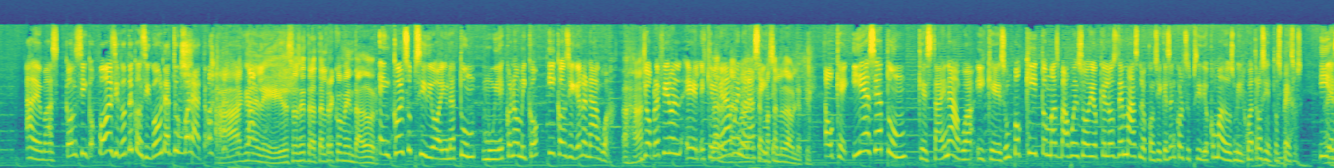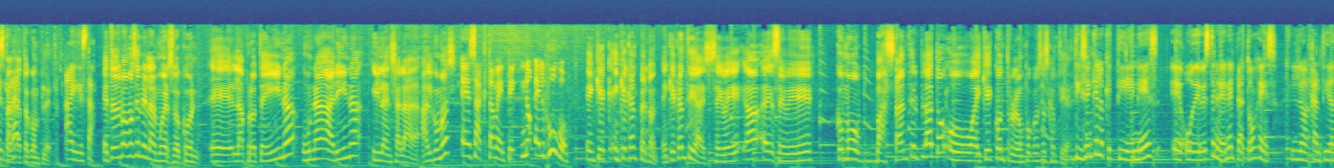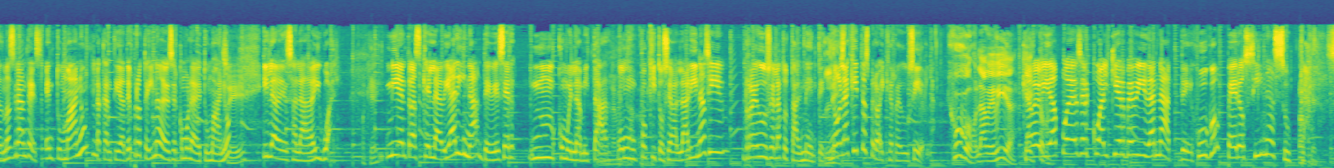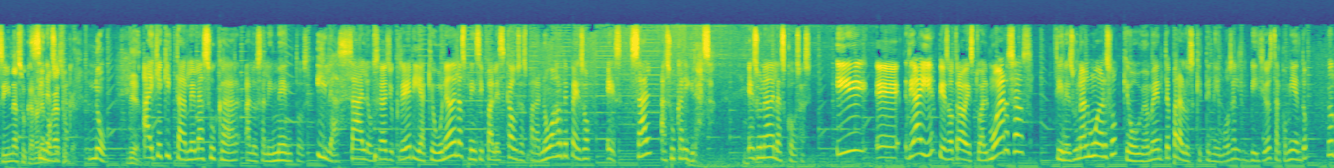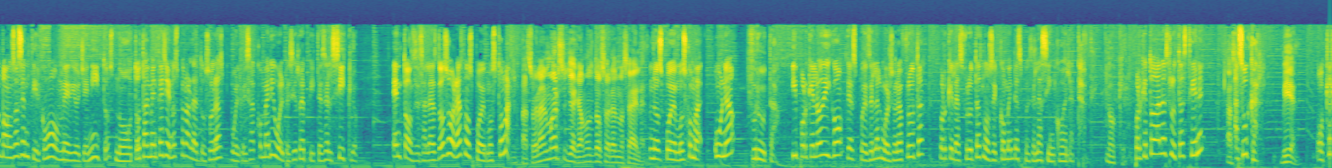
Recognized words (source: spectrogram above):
Además, consigo, puedo decir dónde consigo un atún barato. Hágale, de eso se trata el recomendador. En Colsubsidio hay un atún muy económico y consíguelo en agua. Ajá. Yo prefiero el, el- el que Claro, viene en agua y no en ser más aceite. saludable, ok. Ok, y ese atún que está en agua y que es un poquito más bajo en sodio que los demás, lo consigues en Colsubsidio como a 2.400 pesos. Y Ahí es está el barato. dato completo. Ahí está. Entonces vamos en el almuerzo con eh, la proteína, una harina y la ensalada. ¿Algo más? Exactamente. No, el jugo. ¿En qué, en qué, perdón, ¿en qué cantidades? ¿Se ve, ah, eh, ¿Se ve como bastante el plato o hay que controlar un poco esas cantidades? Dicen que lo que tienes eh, o debes tener en el plato es la cantidad más grande es en tu mano, la cantidad de proteína debe ser como la de tu mano Sí. y la de ensalada igual. Ok. Mientras que la de harina debe ser mm, como en la mitad, En la mitad, un ok. poquito. O sea, la harina sí, redúcela totalmente. Listo. No la quites, pero hay que reducirla. Jugo, la bebida. ¿Qué La toma? bebida puede ser cualquier bebida nat de jugo, pero sin azúcar. Ok, sin azúcar, no Sin le ponga azúcar. azúcar. No. Bien. Hay que quitarle el azúcar a los alimentos y la sal. O sea, yo creería que una de las principales causas para no bajar de peso es sal, azúcar y grasa. Es una de las cosas. Y eh, de ahí empieza otra vez. Tú almuerzas, tienes un almuerzo que obviamente para los que tenemos el vicio de estar comiendo, nos vamos a sentir como medio llenitos, no totalmente llenos, pero a las dos horas vuelves a comer y vuelves y repites el ciclo. Entonces a las dos horas nos podemos tomar Pasó el almuerzo y llegamos dos horas más adelante. nos podemos comer una fruta. ¿Y por qué lo digo después del almuerzo una fruta? Porque las frutas no se comen después de las 5 de la tarde. Ok. Porque todas las frutas tienen Azúcar. azúcar. Bien. ¿Ok?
